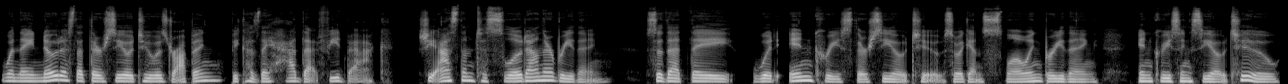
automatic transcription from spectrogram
when they noticed that their CO2 was dropping because they had that feedback, she asked them to slow down their breathing so that they would increase their CO2. So again, slowing breathing, increasing CO2.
